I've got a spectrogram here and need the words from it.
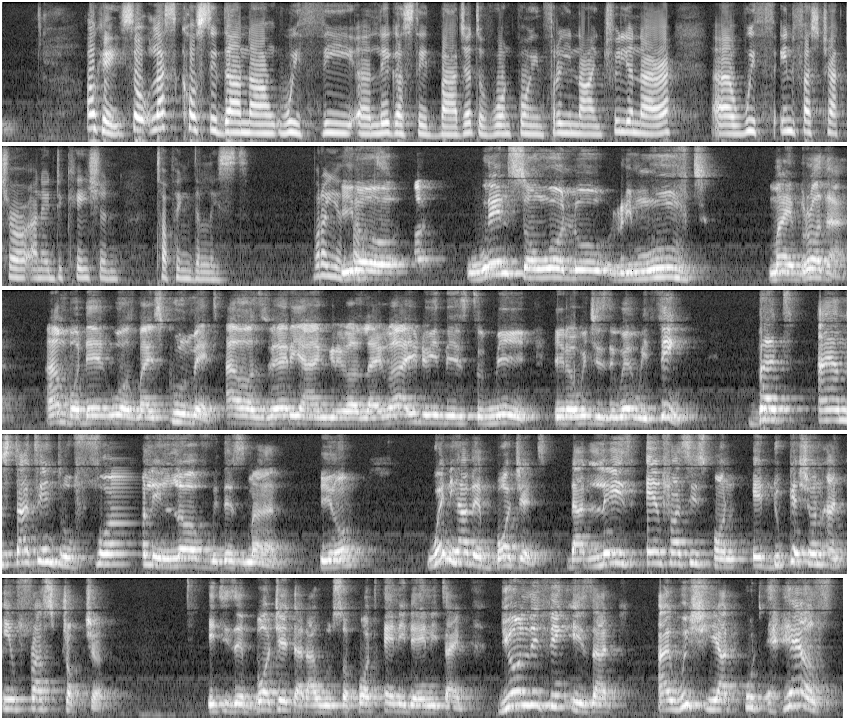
Okay, so let's cost it down now with the uh, Lagos state budget of 1.39 trillion naira, uh, with infrastructure and education topping the list. What are your you thoughts? know, when Sanwo-Olu removed my brother, Ambode, who was my schoolmate, I was very angry. I was like, why are you doing this to me? You know, which is the way we think. But I am starting to fall in love with this man. You know, when you have a budget that lays emphasis on education and infrastructure, it is a budget that I will support any day, anytime. The only thing is that I wish he had put health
